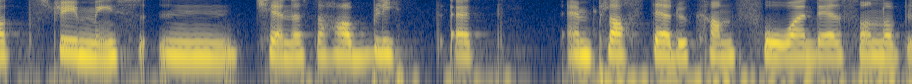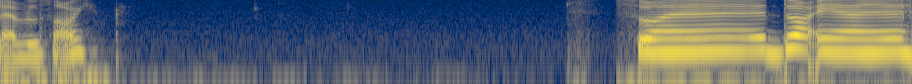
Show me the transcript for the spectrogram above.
at streamingtjenester har blitt et, en plass der du kan få en del sånne opplevelser òg. Så eh, da er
